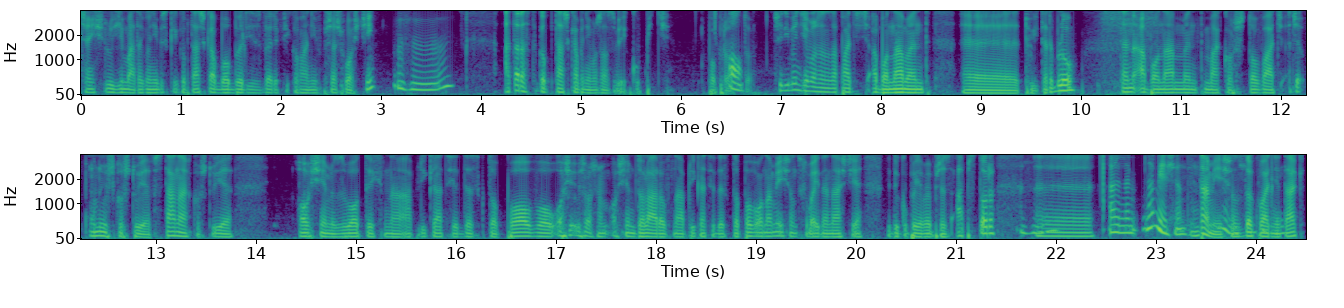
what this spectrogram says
część ludzi ma tego niebieskiego ptaszka, bo byli zweryfikowani w przeszłości, Mhm. a teraz tego ptaszka będzie można sobie kupić. Po prostu. Czyli będzie można zapłacić abonament e, Twitter Blue. Ten abonament ma kosztować, znaczy on już kosztuje w Stanach, kosztuje 8 zł na aplikację desktopową, 8, przepraszam, 8 dolarów na aplikację desktopową na miesiąc, chyba 11, gdy kupujemy przez App Store. Mhm. E, Ale na, na miesiąc. na miesiąc, dokładnie okej. tak.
